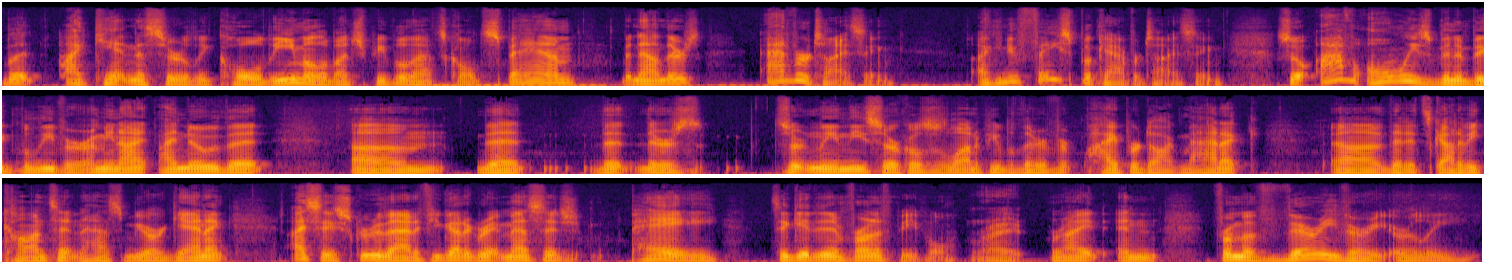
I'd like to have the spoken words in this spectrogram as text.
But I can't necessarily cold email a bunch of people. That's called spam. But now there's advertising. I can do Facebook advertising. So I've always been a big believer. I mean, I, I know that um, that that there's certainly in these circles there's a lot of people that are hyper dogmatic. Uh, that it's got to be content and has to be organic. I say screw that. If you got a great message, pay to get it in front of people. Right. Right. And from a very very early,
